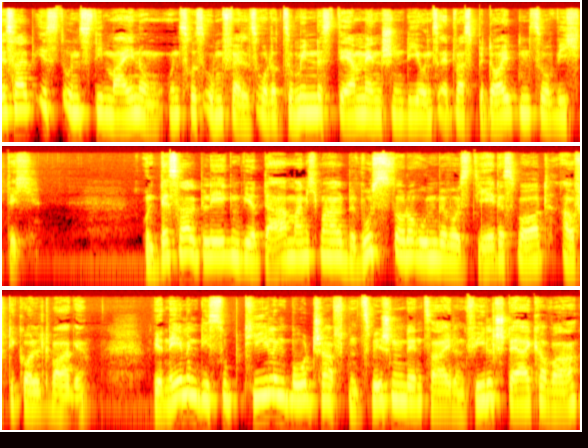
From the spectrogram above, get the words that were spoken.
Deshalb ist uns die Meinung unseres Umfelds oder zumindest der Menschen, die uns etwas bedeuten, so wichtig. Und deshalb legen wir da manchmal bewusst oder unbewusst jedes Wort auf die Goldwaage. Wir nehmen die subtilen Botschaften zwischen den Zeilen viel stärker wahr,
